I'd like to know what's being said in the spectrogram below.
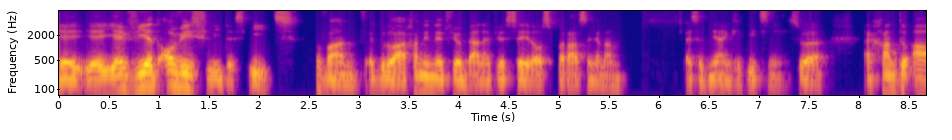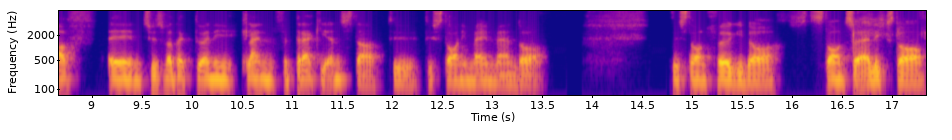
jy jy jy weet obviously dis iets want ek bedoel ek gaan nie net vir jou bel en vir jou sê daar's 'n verrassing en dan is dit nie eintlik iets nie. So ek gaan toe af en soos wat ek toe in die klein vertrekkie instap toe toe staan die main man daar. Toe staan Fergie daar staan se Alex daar.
